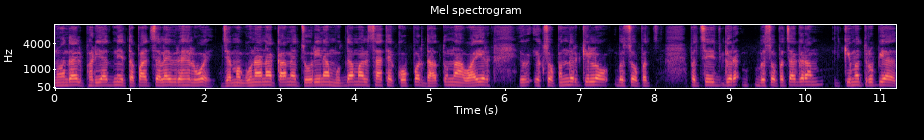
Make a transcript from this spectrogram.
નોંધાયેલ ફરિયાદની તપાસ ચલાવી રહેલ હોય, જેમાં ગુનાના કામે ચોરીના મુદ્દામાલ સાથે કોપર ધાતુના વાયર એકસો પંદર કિલો, બસો પચીસ ગ્રામ બસો પચાસ ગ્રામ, કિંમત રૂપિયા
